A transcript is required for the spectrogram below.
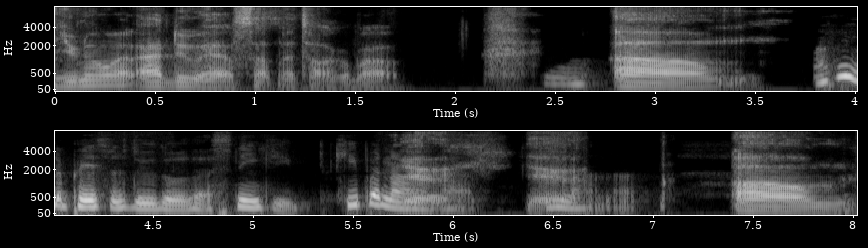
you know what I do have something to talk about. Yeah. Um, I think the Pacers do though. That's sneaky. Keep an eye yeah, an yeah. on. Um,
